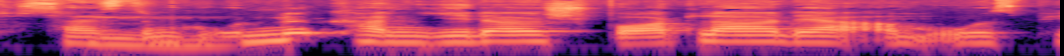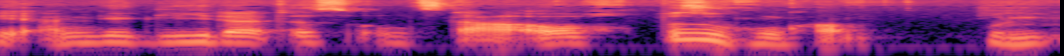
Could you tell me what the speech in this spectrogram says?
Das heißt, mhm. im Grunde kann jeder Sportler, der am OSP angegliedert ist, uns da auch besuchen kommen. Und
